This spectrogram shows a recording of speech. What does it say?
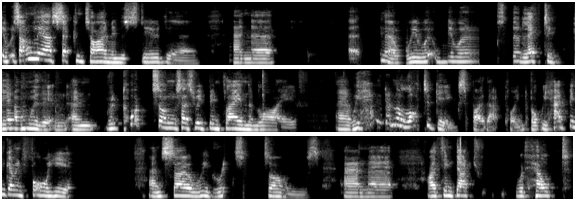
it was only our second time in the studio, and uh, know, we were we were left to get on with it and, and record songs as we'd been playing them live. Uh, we hadn't done a lot of gigs by that point, but we had been going four years, and so we'd written songs, and uh, I think that would helped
